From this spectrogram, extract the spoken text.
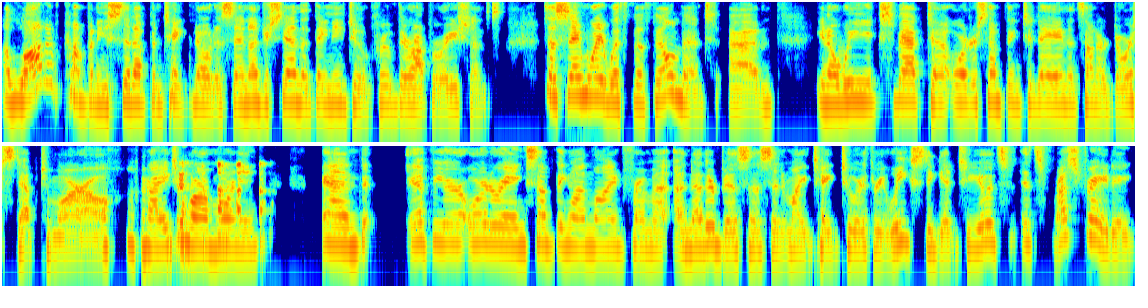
a lot of companies sit up and take notice and understand that they need to improve their operations. It's the same way with fulfillment. Um, you know, we expect to order something today and it's on our doorstep tomorrow, right? Tomorrow morning. and if you're ordering something online from a, another business and it might take two or three weeks to get to you, it's it's frustrating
